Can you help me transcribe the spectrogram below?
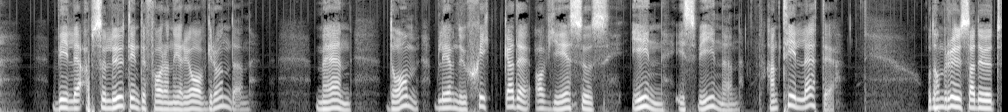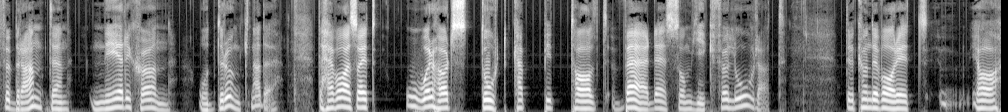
ville absolut inte fara ner i avgrunden. Men de blev nu skickade av Jesus in i svinen. Han tillät det. Och de rusade ut för branten ner i sjön och drunknade. Det här var alltså ett oerhört stort kapitalt värde som gick förlorat. Det kunde varit, ja,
